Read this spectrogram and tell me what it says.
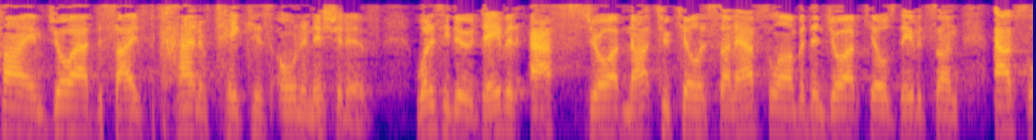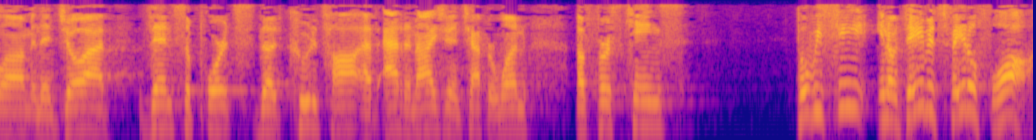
time, Joab decides to kind of take his own initiative. What does he do? David asks Joab not to kill his son Absalom, but then Joab kills David's son Absalom, and then Joab then supports the coup d'etat of Adonijah in chapter 1 of 1 Kings. But we see, you know, David's fatal flaw.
